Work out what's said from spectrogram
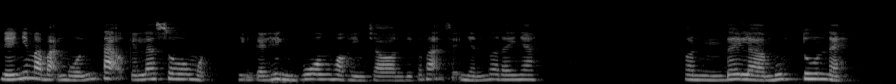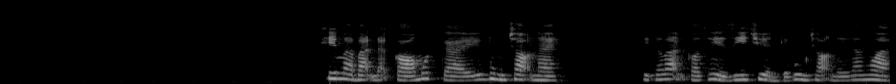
Nếu như mà bạn muốn tạo cái lasso, một, những cái hình vuông hoặc hình tròn thì các bạn sẽ nhấn vào đây nha. Còn đây là move tool này. Khi mà bạn đã có một cái vùng chọn này thì các bạn có thể di chuyển cái vùng chọn đấy ra ngoài.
